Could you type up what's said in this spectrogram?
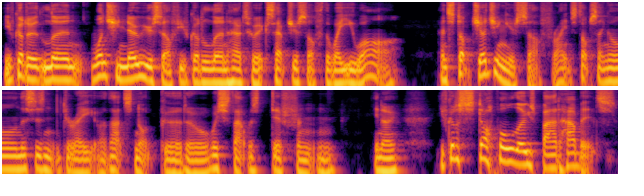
You've got to learn, once you know yourself, you've got to learn how to accept yourself the way you are and stop judging yourself, right? Stop saying, oh, this isn't great, or that's not good, or I wish that was different. And, you know, you've got to stop all those bad habits.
